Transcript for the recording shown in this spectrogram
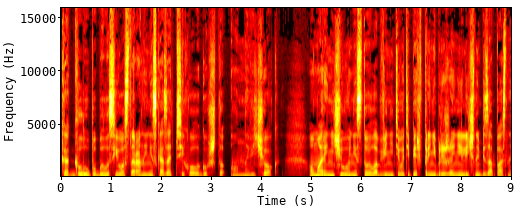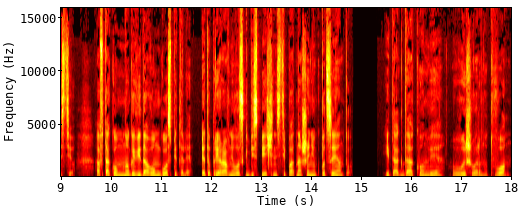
Как глупо было с его стороны не сказать психологу, что он новичок. Омаре ничего не стоило обвинить его теперь в пренебрежении личной безопасностью, а в таком многовидовом госпитале это приравнивалось к беспечности по отношению к пациенту. И тогда Конвия вышвырнут вон.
